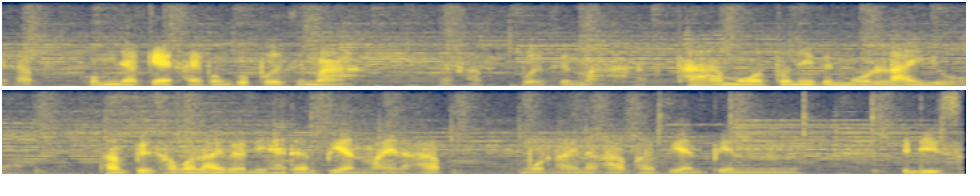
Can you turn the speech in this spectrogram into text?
นะครับ ผมอยากแก้ไขผมก็เปิดขึ้นมานะครับ เปิดขึ้นมานถ้าโหมดตัวนี้เป็นโหมดไลท์อยู่ทำเป็นคำว่าไลท์แบบนี้ให้ท่านเปลี่ยนใหม่นะครับ โหมดไลท์นะครับ ให้เปลี่ยนเป็นเป็นดีไซ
